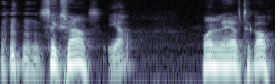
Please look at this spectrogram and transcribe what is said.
Six rounds, Yeah. one and a half to go.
